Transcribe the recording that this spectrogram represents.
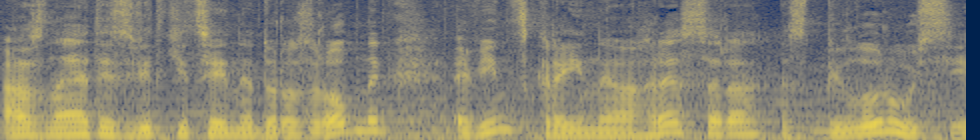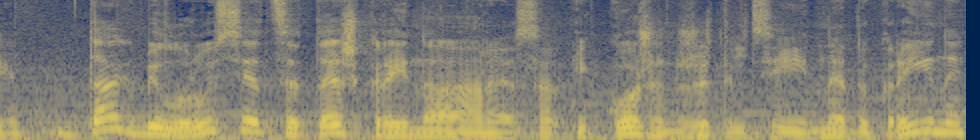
А знаєте звідки цей недорозробник? Він з країни-агресора з Білорусі. Так, Білорусія це теж країна-агресор, і кожен житель цієї недокраїни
